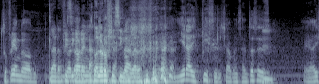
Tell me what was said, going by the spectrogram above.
sufriendo Claro. dolor Físicamente. en las Dolor rodillas, físico, Eh, y era difícil ya pensar. Entonces Mm. Eh, ahí,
